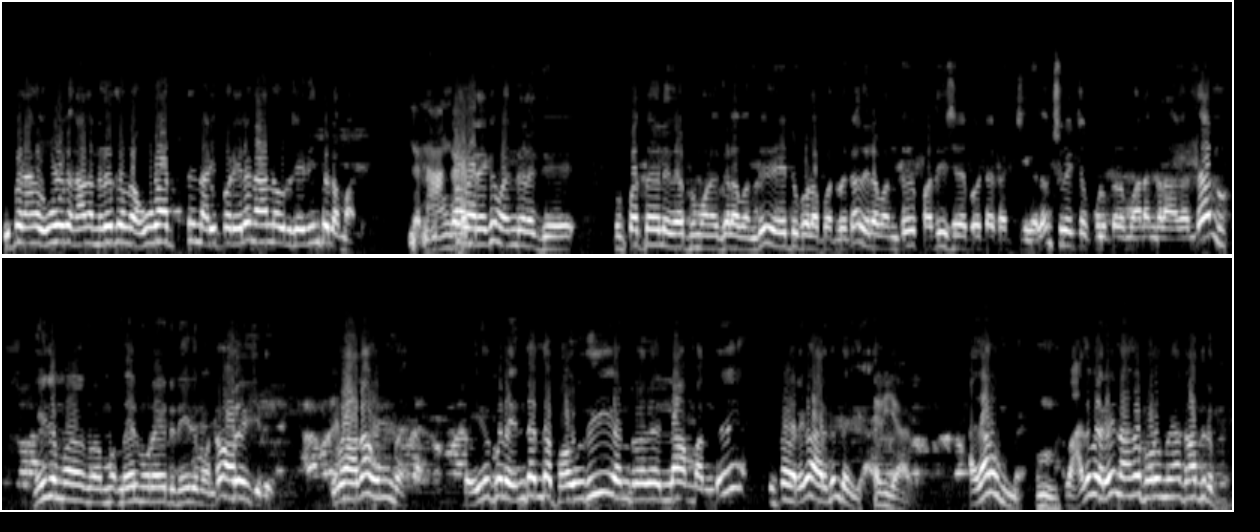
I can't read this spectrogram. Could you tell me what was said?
இப்போ நாங்கள் ஊக நாங்கள் நிறுத்தம் ஊகத்தின் அடிப்படையில் நான் ஒரு செய்தியும் சொல்ல மாட்டேன். இல்ல நாங்க இப்போ வரைக்கும் எங்களுக்கு முப்பத்தேழு வேட்புமனுக்களை வந்து ஏற்றுக்கொள்ளப்பட்டிருக்கு. அதுல வந்து பதிவு செய்யப்பட்ட கட்சிகளும் சுயேட்சை குழுக்களும் அடங்கலாக தான் நீதிம மேல்முறையீட்டு நீதிமன்றம் அறிவிக்குது. இவ்வளவுதான் உண்மை. இதுக்குள்ள எந்தெந்த பகுதி என்றதெல்லாம் வந்து இப்ப வரைக்கும் யாருக்கும் தெரியாது. தெரியாது. அதுதான் உண்மை. அதுவரை நாங்கள் பொறுமையா காத்திருப்போம்.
